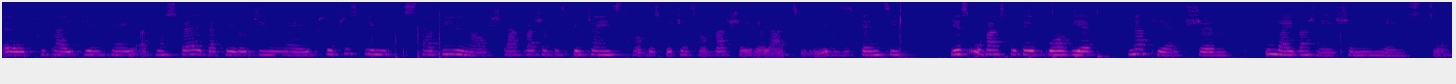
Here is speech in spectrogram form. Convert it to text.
yy, tutaj pięknej atmosfery takiej rodzinnej, przede wszystkim stabilność, tak? Wasze bezpieczeństwo, bezpieczeństwo Waszej relacji i egzystencji jest u Was tutaj w głowie na pierwszym i najważniejszym miejscu.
